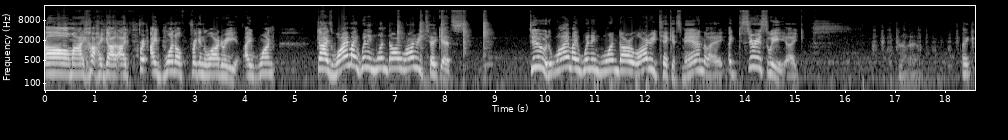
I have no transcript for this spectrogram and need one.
Oh my god! I got I fr- I won a friggin' lottery. I won. Guys, why am I winning one dollar lottery tickets? Dude, why am I winning one dollar lottery tickets, man? Like, like seriously, like. Like,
